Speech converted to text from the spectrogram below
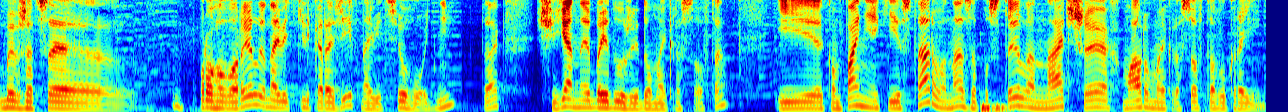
ми вже це проговорили навіть кілька разів, навіть сьогодні, так, що я не байдужий до Майкрософта. І компанія Київстар вона запустила, наче хмару Майкрософта в Україні.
